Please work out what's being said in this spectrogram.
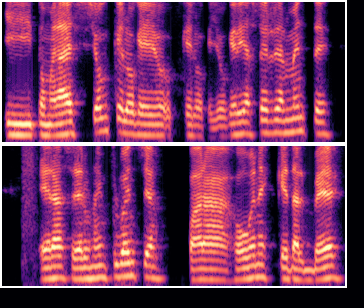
Y tomé la decisión que lo que yo, que lo que yo quería hacer realmente era ser una influencia para jóvenes que tal vez,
